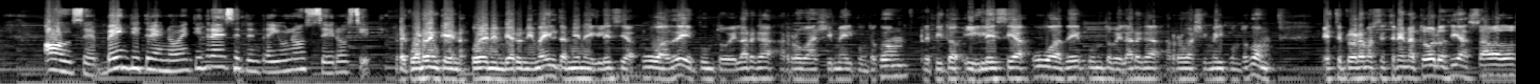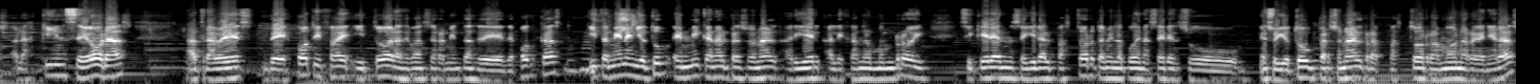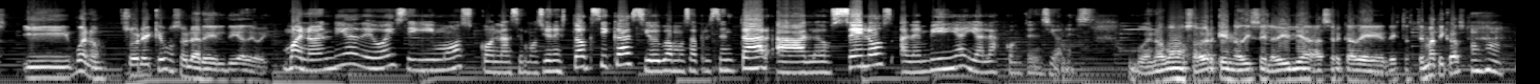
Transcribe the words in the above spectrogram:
11 23 93 71 07. Recuerden que nos pueden enviar un email también a iglesiauad.belarga.gmail.com. Repito, iglesiauad.belarga.gmail.com. Este programa se estrena todos los días sábados a las 15 horas a través de Spotify y todas las demás herramientas de, podcast y también en YouTube en mi canal personal Ariel Alejandro Monroy. Si quieren seguir al pastor también lo pueden hacer en su, en su YouTube personal, Pastor Ramón Argañarás. Y bueno, ¿sobre qué vamos a hablar el día de hoy? Bueno, el día de hoy seguimos con las emociones tóxicas y hoy vamos a presentar a los celos, a la envidia y a las contenciones. Bueno, vamos a ver qué nos dice la Biblia acerca de, estas temáticas.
